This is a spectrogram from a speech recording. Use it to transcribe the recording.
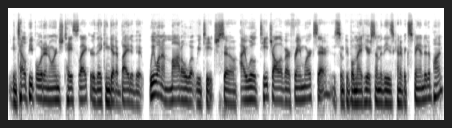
you can tell people what an orange tastes like, or they can get a bite of it. We want to model what we teach. So I will teach all of our frameworks there. Some people might hear some of these kind of expanded upon,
